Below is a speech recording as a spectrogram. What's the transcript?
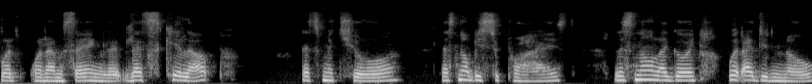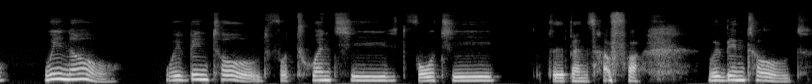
what what i'm saying. Let, let's skill up. Let's mature. Let's not be surprised. Let's not like going what i didn't know. We know. We've been told for 20 40 depends how far. We've been told.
